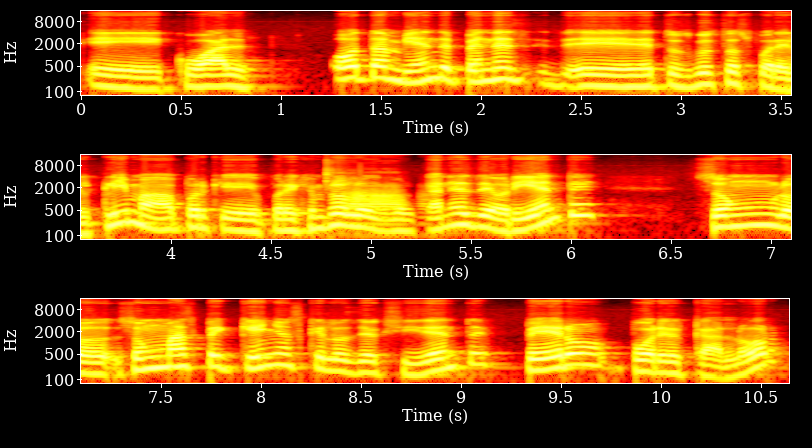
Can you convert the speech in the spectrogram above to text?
eh, cuál. O también depende de, de tus gustos por el clima, ¿va? porque por ejemplo los Ah. volcanes de Oriente son, los, son más pequeños que los de Occidente, pero por el calor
